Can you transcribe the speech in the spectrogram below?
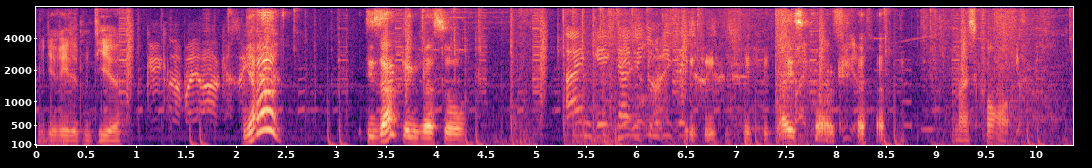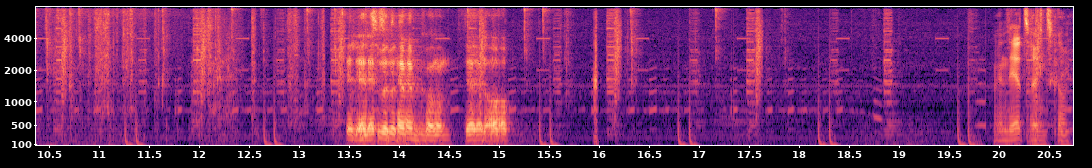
Wie die redet mit dir? Ja. Die sagt irgendwas so. Ein Gegner übrig. Die Sicht. nice Talk. Nice call. Der letzte wird Heaven kommen. Der hat Op. Wenn der jetzt rechts kommt.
